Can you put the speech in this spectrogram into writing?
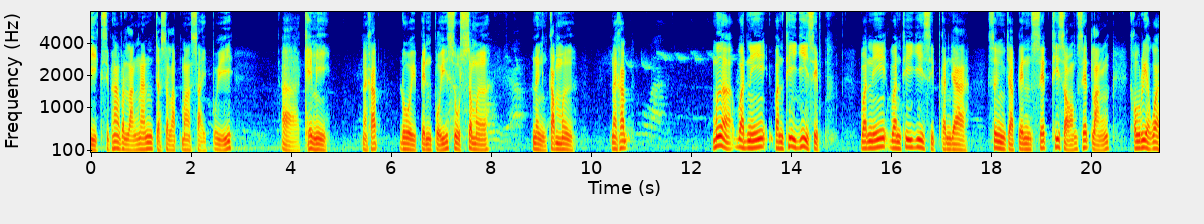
อีก 15 วันหลังนั้นจะสลับมาใส่ปุ๋ยเคมีนะครับ โดยเป็นปุ๋ยสูตรเสมอ 1กำมือนะครับ เมื่อวันนี้วันที่ 20 วันนี้วันที่ 20 กันยา ซึ่งจะเป็นเซตที่ 2 เซตหลัง เขาเรียกว่า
